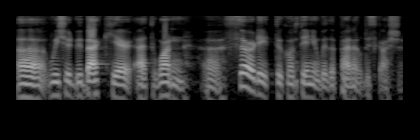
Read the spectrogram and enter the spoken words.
uh, we should be back here at 1.30 to continue with the panel discussion.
